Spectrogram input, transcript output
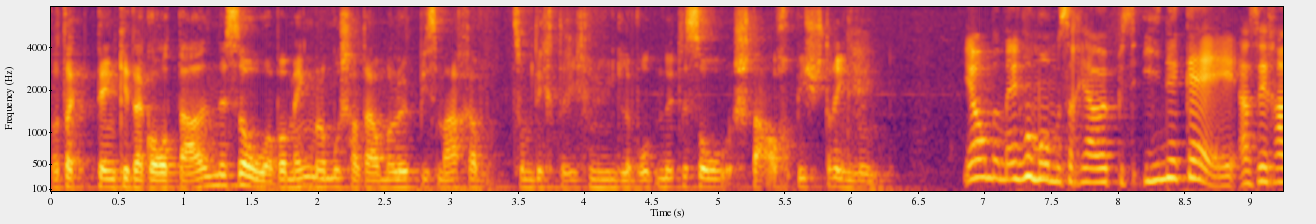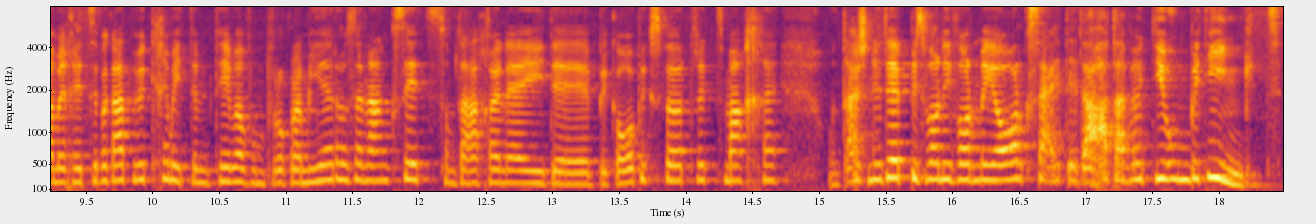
Oder denke ich, das geht allen so. Aber manchmal musst du halt auch mal etwas machen, um dich reinzuknüllen, wo du nicht so stark bist drin. Ja, und manchmal muss man sich ja auch etwas reingeben. Also ich habe mich jetzt eben gerade wirklich mit dem Thema vom Programmieren auseinandergesetzt, um das in der Begabungsförderung zu machen. Und das ist nicht etwas, was ich vor einem Jahr gesagt habe, ah, das will ich unbedingt.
